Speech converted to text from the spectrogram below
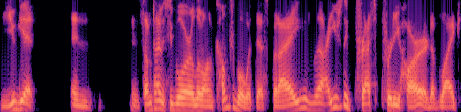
you get and and sometimes people are a little uncomfortable with this but i i usually press pretty hard of like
